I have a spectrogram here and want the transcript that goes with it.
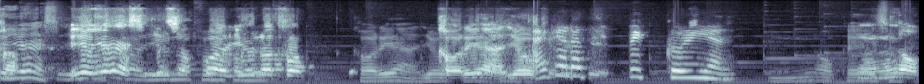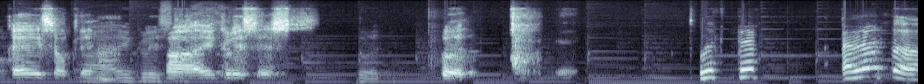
Yeah, yes. Yeah, yes, You're yes, not of from course. You're not from Korea. You're Korea. Filipino. You're I cannot Philippine. speak Korean. Mm, okay. it's Mm, okay, it's okay. Ah, English. Uh, is English is good. good. What's that? A little.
